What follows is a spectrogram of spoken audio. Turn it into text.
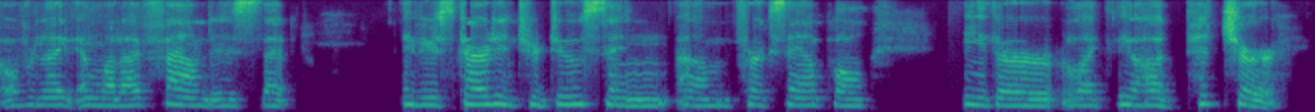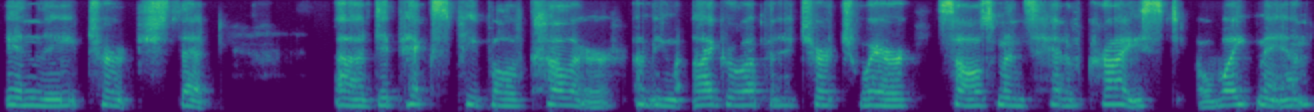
overnight. And what I've found is that if you start introducing, um, for example, either like the odd picture in the church that uh, depicts people of color. I mean, I grew up in a church where Sallman's head of Christ, a white man,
